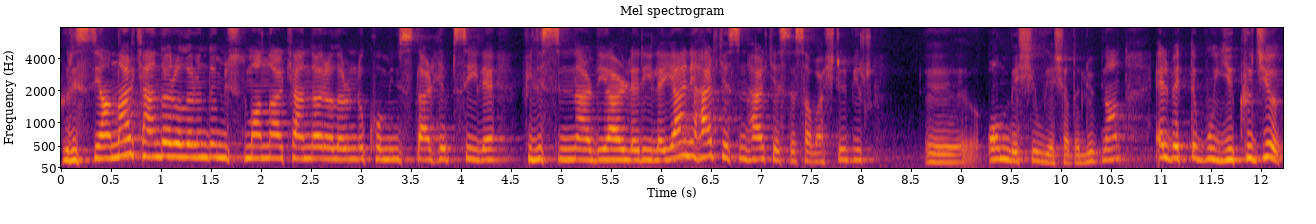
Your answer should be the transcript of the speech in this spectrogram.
Hristiyanlar kendi aralarında, Müslümanlar kendi aralarında, komünistler hepsiyle, Filistinler diğerleriyle yani herkesin herkesle savaştığı bir 15 e, yıl yaşadı Lübnan. Elbette bu yıkıcı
